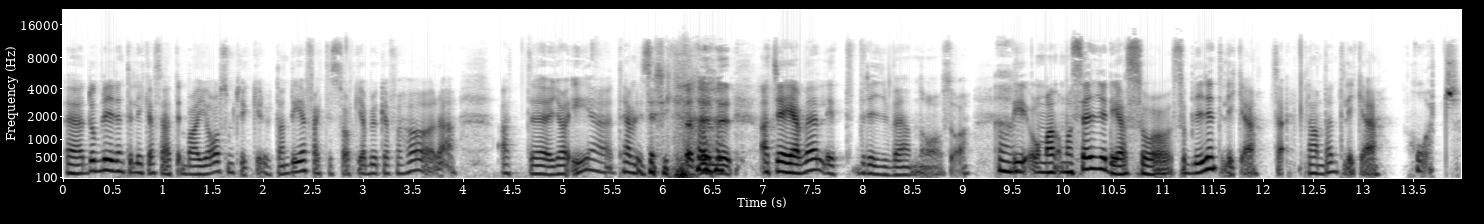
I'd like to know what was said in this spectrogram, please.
Eh, då blir det inte lika så att det är bara jag som tycker, utan det är faktiskt saker jag brukar få höra. Att eh, jag är tävlingsinriktad eller att jag är väldigt driven och så. Ja. Det, om, man, om man säger det så, så blir det inte lika, så här, landar inte lika hårt.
